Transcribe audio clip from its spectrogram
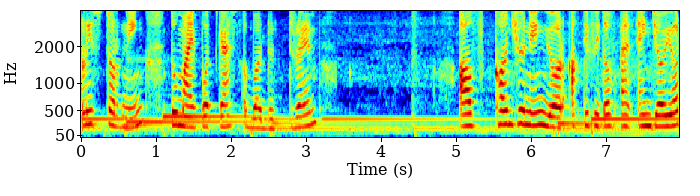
listening to my podcast about the dream of continuing your activity and enjoy your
